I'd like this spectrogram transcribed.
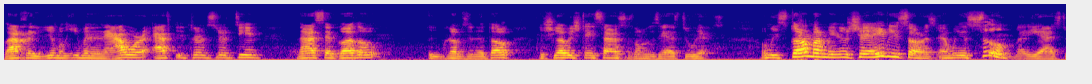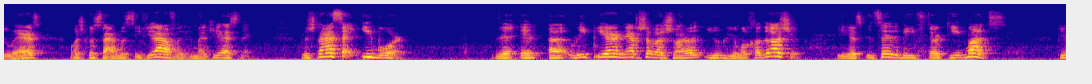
lachar gimel, even an hour after he turns 13. Nasa he becomes an adult. The shiavish stays saras as long as he has two hairs. Um, saras, and we assume that he has two hairs, which goes time to see if you have, like we mentioned yesterday. Vishnasa ibor. The uh, leap year, nechshav ashara yud gimel chadashim. The year is considered to be 13 months. So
